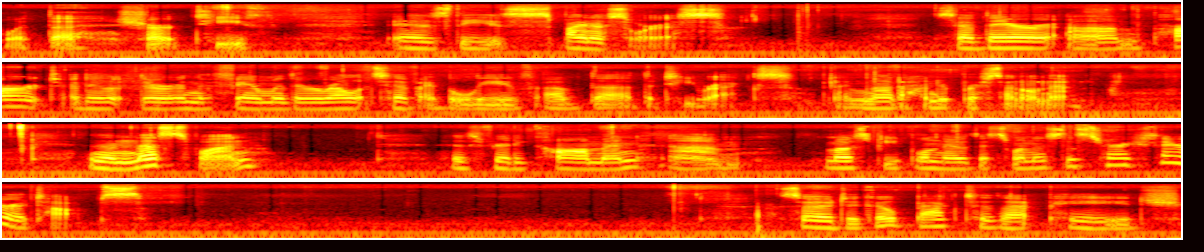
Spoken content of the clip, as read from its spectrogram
with the sharp teeth is the Spinosaurus. So they're um, part, they're, they're in the family, they're a relative, I believe, of the, the T-Rex. But I'm not 100% on that. And then this one is pretty common. Um, most people know this one is the Triceratops. So to go back to that page,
